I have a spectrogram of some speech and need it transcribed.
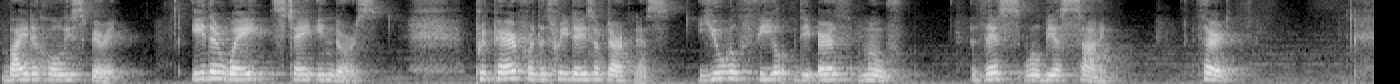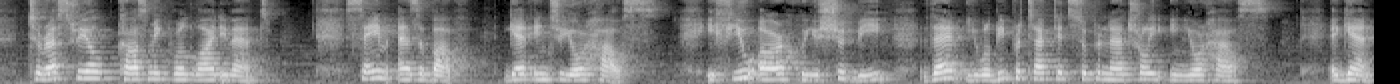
by the Holy Spirit. Either way, stay indoors. Prepare for the three days of darkness. You will feel the earth move. This will be a sign. Third, terrestrial cosmic worldwide event. Same as above. Get into your house if you are who you should be, then you will be protected supernaturally in your house. Again,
